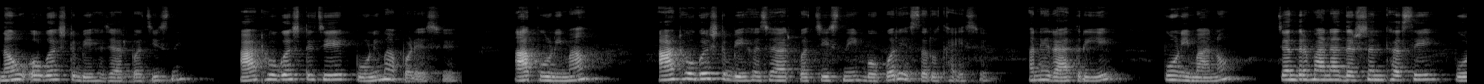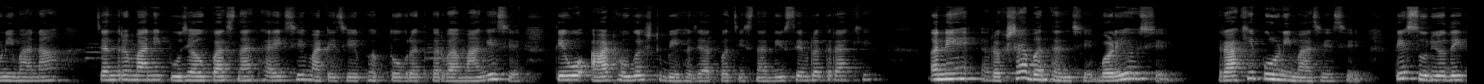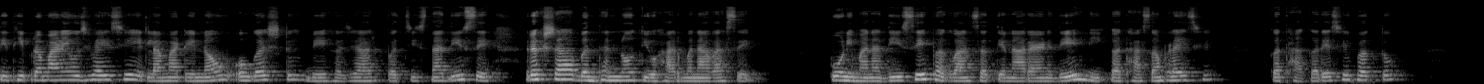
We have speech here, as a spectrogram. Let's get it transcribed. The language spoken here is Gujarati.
નવ ઓગસ્ટ બે હજાર પચીસની. આઠ ઓગસ્ટ જે પૂર્ણિમા પડે છે આ પૂર્ણિમા આઠ ઓગસ્ટ બે હજાર પચીસની બપોરે શરૂ થાય છે અને રાત્રિએ પૂર્ણિમાનો ચંદ્રમાના દર્શન થશે. પૂર્ણિમાના ચંદ્રમાની પૂજા ઉપાસના થાય છે માટે જે ભક્તો વ્રત કરવા માંગે છે તેઓ આઠ ઓગસ્ટ બે હજાર પચીસના દિવસે વ્રત રાખે. અને રક્ષાબંધન છે, બળેવ છે. રાખી પૂર્ણિમા જે છે તે સૂર્યોદય તિથિ પ્રમાણે ઉજવાય છે. એટલા માટે નવ ઓગસ્ટ બે હજાર પચીસના દિવસે રક્ષાબંધનનો તહેવાર મનાવાશે. પૂર્ણિમાના દિવસે ભગવાન સત્યનારાયણ દેવની કથા સંભળાય છે. કથા કરે છે ભક્તો.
